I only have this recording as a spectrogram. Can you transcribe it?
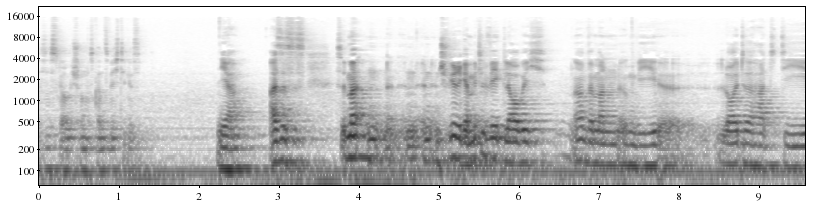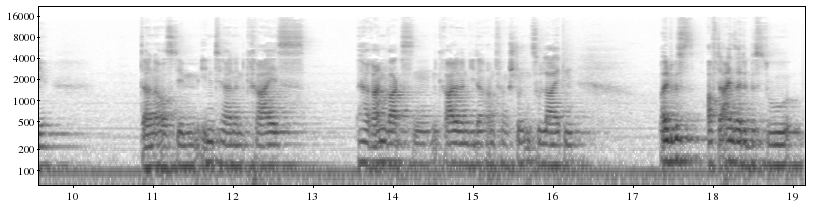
Das ist, glaube ich, schon was ganz Wichtiges. Ja, also es ist, ist immer ein, ein, ein, schwieriger Mittelweg, glaube ich, ne, wenn man irgendwie äh, Leute hat, die dann aus dem internen Kreis heranwachsen, gerade wenn die dann anfangen, Stunden zu leiten. Weil du bist, auf der einen Seite bist du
